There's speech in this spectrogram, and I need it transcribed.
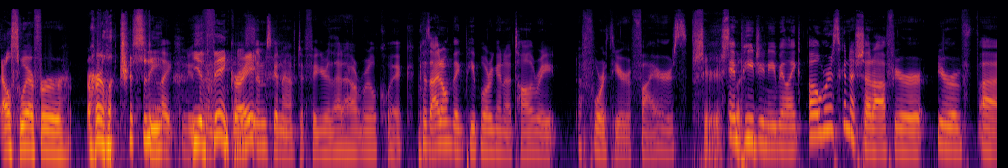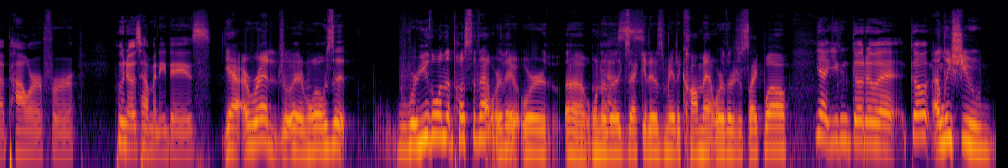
elsewhere for our electricity. like You'd think, right? Newsom's gonna have to figure that out real quick because I don't think people are gonna tolerate a fourth year of fires. Seriously. And PG&E being like, oh, we're just gonna shut off your your uh, power for who knows how many days. Yeah, I read. uh, What was it? Were you the one that posted that? Where they, where uh, one of the executives made a comment where they're just like, "Well, Yeah, you can go to a go. at least you,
